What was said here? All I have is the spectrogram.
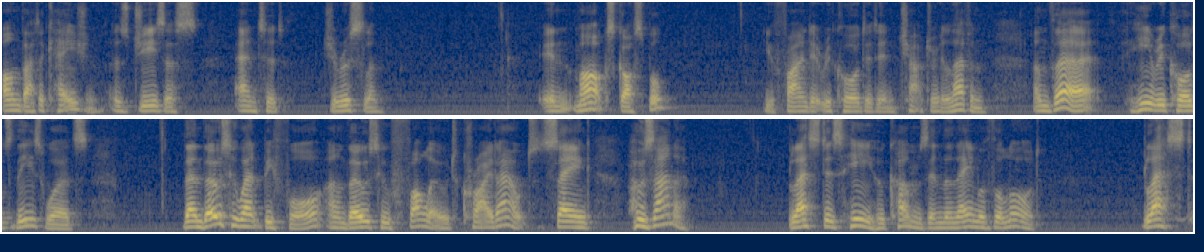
on that occasion as Jesus entered Jerusalem. In Mark's Gospel, you find it recorded in chapter 11, and there he records these words Then those who went before and those who followed cried out, saying, Hosanna! Blessed is he who comes in the name of the Lord. Blessed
